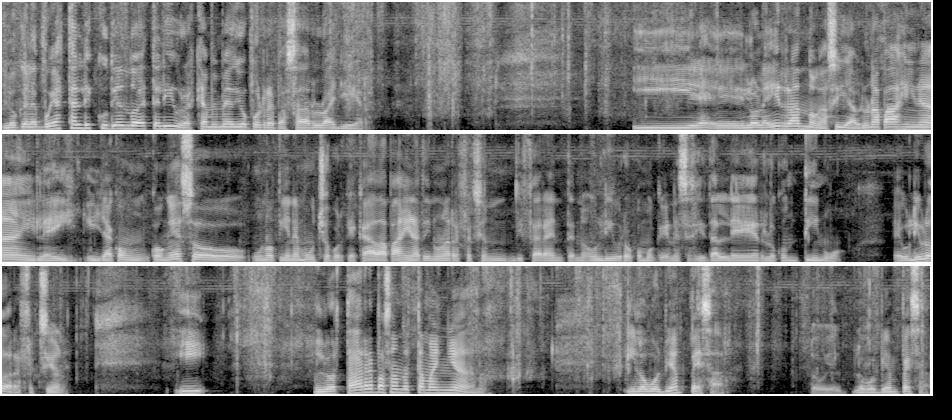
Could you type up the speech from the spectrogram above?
lo que les voy a estar discutiendo de este libro es que a mí me dio por repasarlo ayer. Y eh, lo leí random así, abrí una página y leí. Y ya con, eso uno tiene mucho, porque cada página tiene una reflexión diferente. No un libro como que necesita leerlo continuo. Es un libro de reflexiones. Y lo estaba repasando esta mañana. Y lo volví a empezar. Lo, volví a empezar.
